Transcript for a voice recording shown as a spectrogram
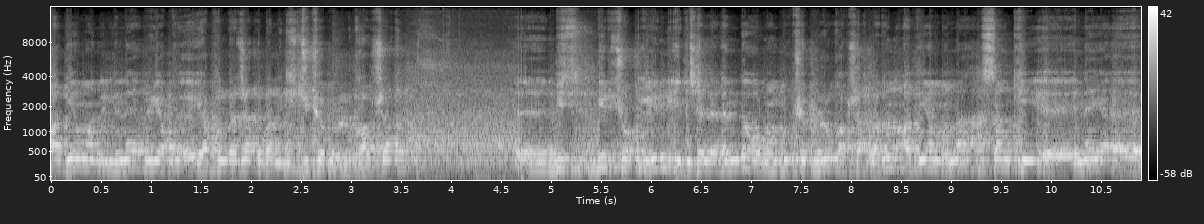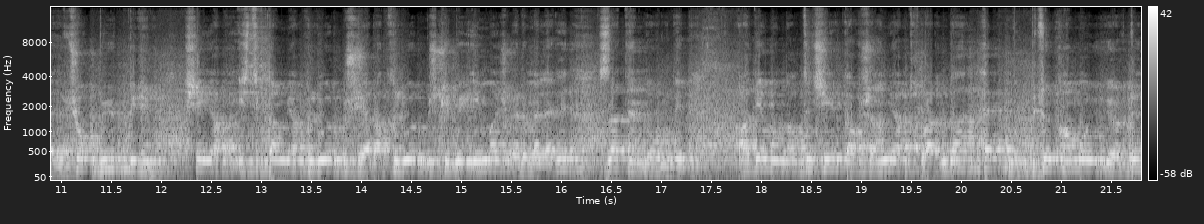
Adıyaman iline yap- yapılacak olan ikinci köprülü kavşak ee, biz birçok ilin ilçelerinde olan bu köprülü kavşakların Adıyaman'a sanki e, ne e, çok büyük bir şey yap, istihdam yapılıyormuş, yaratılıyormuş gibi imaj vermeleri zaten doğru değil. Adıyaman Altınşehir kavşağını yaptıklarında hep bütün kamuoyu gördü.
